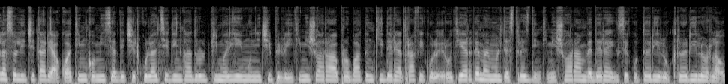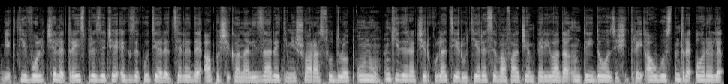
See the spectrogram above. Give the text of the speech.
La solicitarea Coatim, Comisia de Circulație din cadrul primăriei municipiului Timișoara a aprobat închiderea traficului rutier pe mai multe străzi din Timișoara în vederea executării lucrărilor la obiectivul cele 13 execuție rețele de apă și canalizare Timișoara Sud Lot 1. Închiderea circulației rutiere se va face în perioada 1-23 august între orele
